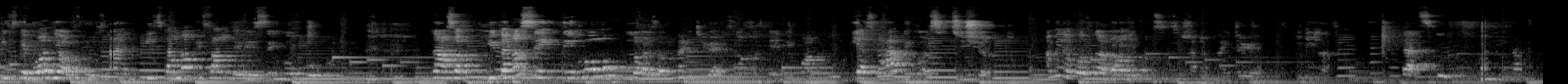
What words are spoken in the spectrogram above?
it's a body of rules and it cannot be found in a single book. Now, so you cannot say the whole laws of Nigeria is not contained in one book. Yes, we have the constitution. I mean, I was not about the constitution of Nigeria. That's good.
